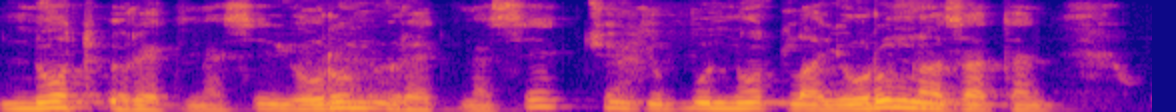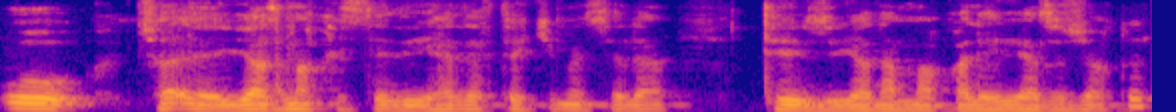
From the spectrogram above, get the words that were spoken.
not üretmesi, yorum üretmesi. Çünkü bu notla, yorumla zaten o e, yazmak istediği hedefteki mesela tezi ya da makaleyi yazacaktır.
